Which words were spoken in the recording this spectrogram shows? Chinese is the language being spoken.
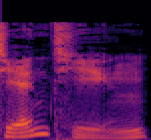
潜艇。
